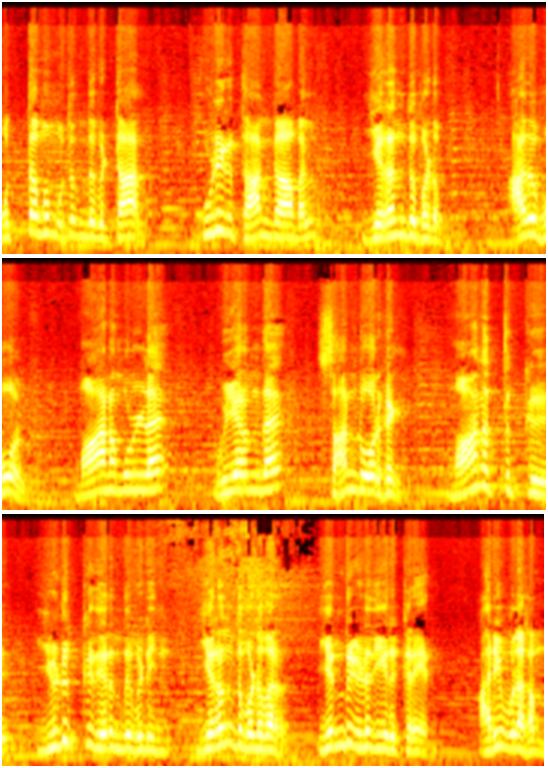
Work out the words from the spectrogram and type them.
மொத்தமும் உதிர்ந்துவிட்டால் குளிர் தாங்காமல் இறந்துபடும். அதுபோல் மானமுள்ள உயர்ந்த சான்றோர்கள் மானத்துக்கு இடுக்கு நெருந்து விடின் இறந்து விடுவர் என்று எழுதியிருக்கிறேன். அறிவுலகம்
